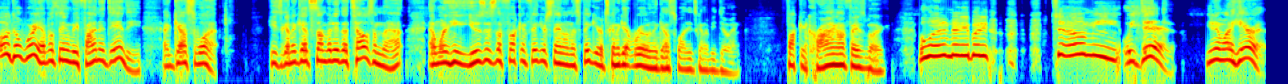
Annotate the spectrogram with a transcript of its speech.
"Oh, don't worry, everything will be fine and dandy." And guess what? He's gonna get somebody that tells him that, and when he uses the fucking figure stand on his figure, it's gonna get ruined. And guess what? He's gonna be doing fucking crying on Facebook. Why didn't anybody tell me? We did. You didn't want to hear it.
